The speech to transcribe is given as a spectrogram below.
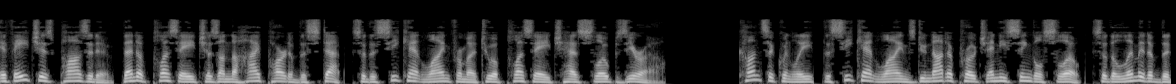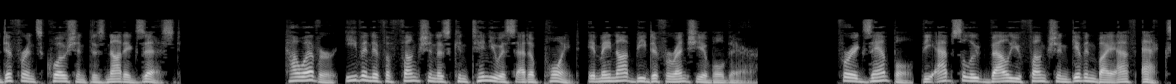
If h is positive, then a plus h is on the high part of the step, so the secant line from a to a plus h has slope 0. Consequently, the secant lines do not approach any single slope, so the limit of the difference quotient does not exist. However, even if a function is continuous at a point, it may not be differentiable there. For example, the absolute value function given by f x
